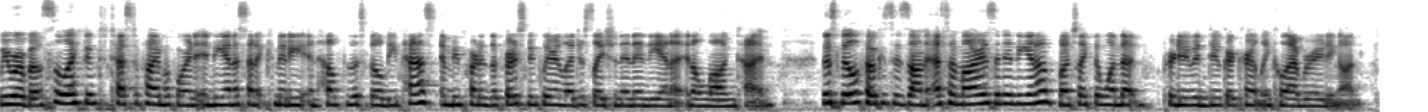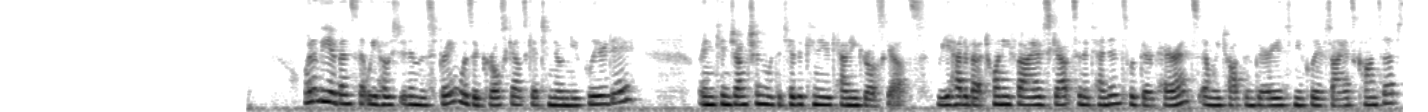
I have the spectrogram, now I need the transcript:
We were both selected to testify before an Indiana Senate committee and helped this bill be passed and be part of the first nuclear legislation in Indiana in a long time. This bill focuses on SMRs in Indiana, much like the one that Purdue and Duke are currently collaborating on. One of the events that we hosted in the spring was a Girl Scouts Get to Know Nuclear Day in conjunction with the Tippecanoe County Girl Scouts. We had about 25 scouts in attendance with their parents and we taught them various nuclear science concepts,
